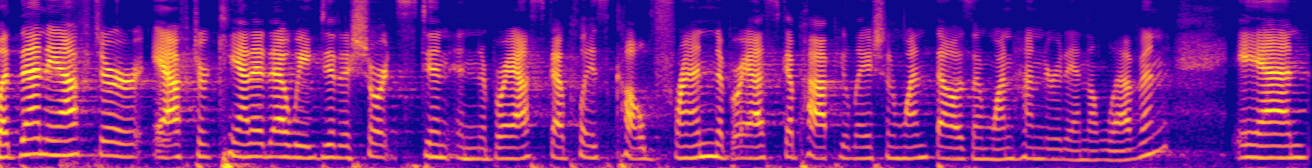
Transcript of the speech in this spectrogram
But then after after Canada, we did a short stint in Nebraska, a place called Friend, Nebraska, population 1,111. And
